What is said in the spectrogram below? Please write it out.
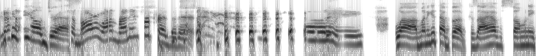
look at me all dressed. Tomorrow I'm running for president. totally. Wow, I'm gonna get that book because I have so many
